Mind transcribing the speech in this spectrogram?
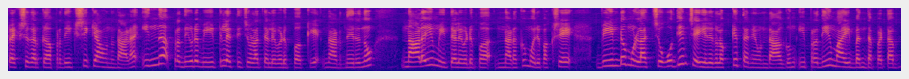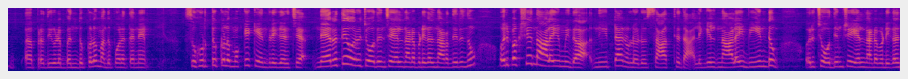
പ്രേക്ഷകർക്ക് പ്രതീക്ഷിക്കാവുന്നതാണ്. ഇന്ന് പ്രതിയുടെ വീട്ടിലെത്തിച്ചുള്ള തെളിവെടുപ്പൊക്കെ നടന്നിരുന്നു. നാളെയും ഈ തെളിവെടുപ്പ് നടക്കും. ഒരു പക്ഷേ വീണ്ടുമുള്ള ചോദ്യം ചെയ്യലുകളൊക്കെ തന്നെ ഉണ്ടാകും. ഈ പ്രതിയുമായി ബന്ധപ്പെട്ട പ്രതിയുടെ ബന്ധുക്കളും അതുപോലെ തന്നെ സുഹൃത്തുക്കളുമൊക്കെ കേന്ദ്രീകരിച്ച് നേരത്തെ ഒരു ചോദ്യം ചെയ്യൽ നടപടികൾ നടന്നിരുന്നു. ഒരു പക്ഷേ നാളെയും ഇത് നീട്ടാനുള്ളൊരു സാധ്യത അല്ലെങ്കിൽ നാളെ വീണ്ടും ഒരു ചോദ്യം ചെയ്യൽ നടപടികൾ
